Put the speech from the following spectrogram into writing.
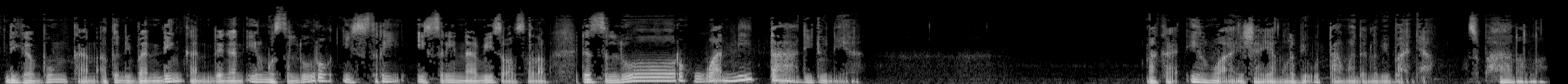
digabungkan atau dibandingkan dengan ilmu seluruh istri-istri Nabi SAW dan seluruh wanita di dunia. maka ilmu Aisyah yang lebih utama dan lebih banyak. Subhanallah.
